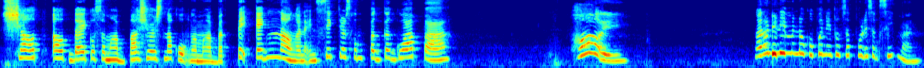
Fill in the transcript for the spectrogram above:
Shout out dai ko sa mga bashers na ko nga mga batik kay now nga na insecures kung pagkagwapa. Hoy! Ngano dili man ako panitod sa pulis ag siman?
